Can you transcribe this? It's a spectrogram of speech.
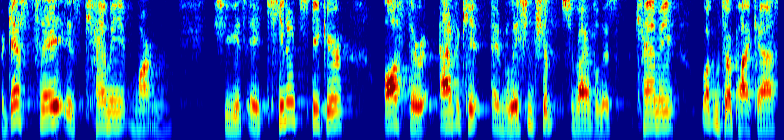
Our guest today is Cami Martin. She is a keynote speaker, author, advocate, and relationship survivalist. Cami, welcome to our podcast.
